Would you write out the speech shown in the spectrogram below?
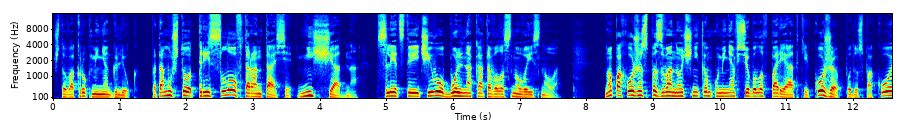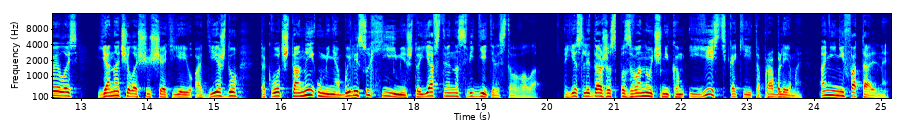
что вокруг меня глюк, потому что трясло в Тарантасе нещадно, вследствие чего боль накатывала снова и снова. Но, похоже, с позвоночником у меня все было в порядке, кожа подуспокоилась, я начал ощущать ею одежду, так вот штаны у меня были сухими, что явственно свидетельствовало. Если даже с позвоночником и есть какие-то проблемы, они не фатальны.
